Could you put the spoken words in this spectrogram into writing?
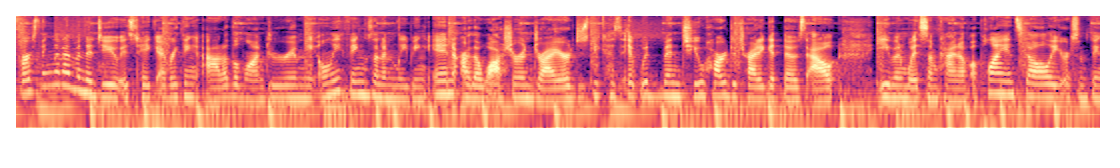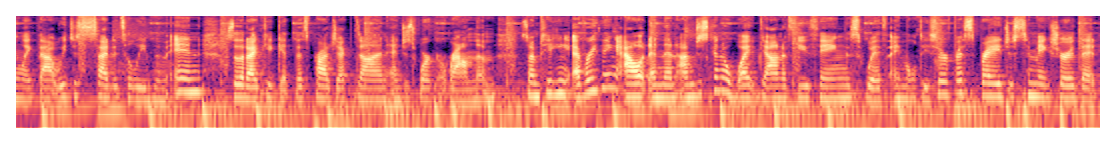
First thing that I'm going to do is take everything out of the laundry room. The only things that I'm leaving in are the washer and dryer just because it would have been too hard to try to get those out even with some kind of appliance dolly or something like that. We just decided to leave them in so that I could get this project done and just work around them. So I'm taking everything out and then I'm just going to wipe down a few things with a multi-surface spray just to make sure that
